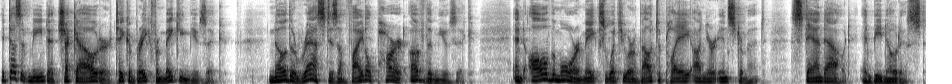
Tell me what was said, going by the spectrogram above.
it doesn't mean to check out or take a break from making music. No, the rest is a vital part of the music, and all the more makes what you are about to play on your instrument stand out, and be noticed.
